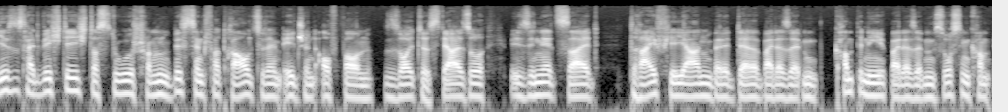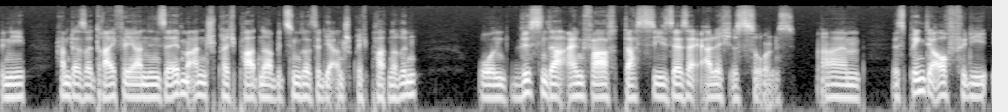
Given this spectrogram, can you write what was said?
Hier ist es halt wichtig, dass du schon ein bisschen Vertrauen zu deinem Agent aufbauen solltest. Ja, also wir sind jetzt seit drei, vier Jahren bei, der, bei derselben Company, bei derselben Sourcing Company, haben da seit drei, vier Jahren denselben Ansprechpartner bzw. die Ansprechpartnerin und wissen da einfach, dass sie sehr, sehr ehrlich ist zu uns. Ähm, es bringt ja auch für die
